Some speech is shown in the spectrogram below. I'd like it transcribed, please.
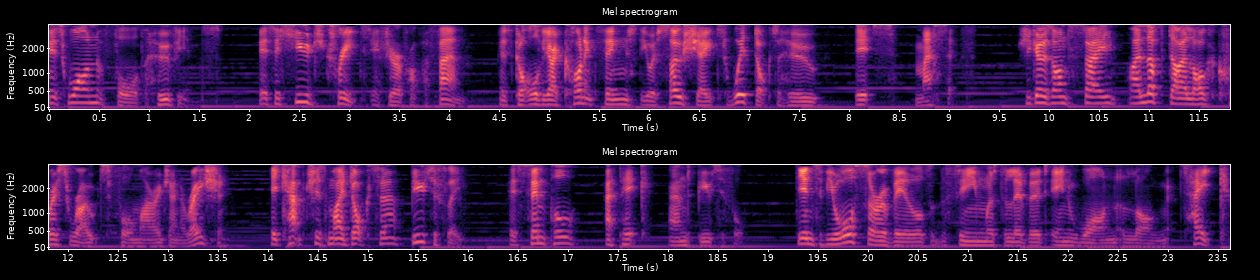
It's one for the Whovians. It's a huge treat if you're a proper fan. It's got all the iconic things that you associate with Doctor Who. It's massive. She goes on to say, I love the dialogue Chris wrote for my regeneration. It captures my Doctor beautifully. It's simple, epic, and beautiful. The interview also reveals that the scene was delivered in one long take,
